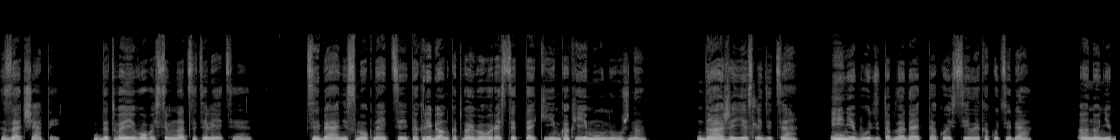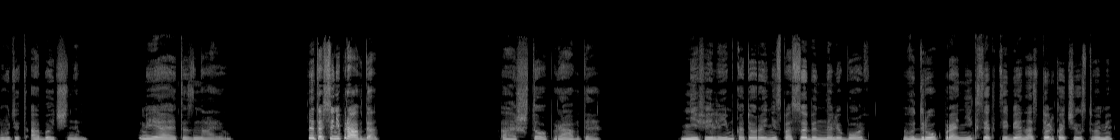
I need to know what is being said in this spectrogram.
зачатый до твоего восемнадцатилетия. Тебя не смог найти, так ребенка твоего вырастет таким, как ему нужно. Даже если дитя и не будет обладать такой силой, как у тебя, оно не будет обычным. Я это знаю. Это все неправда. А что правда? Нефилим, который не способен на любовь, вдруг проникся к тебе настолько чувствами,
